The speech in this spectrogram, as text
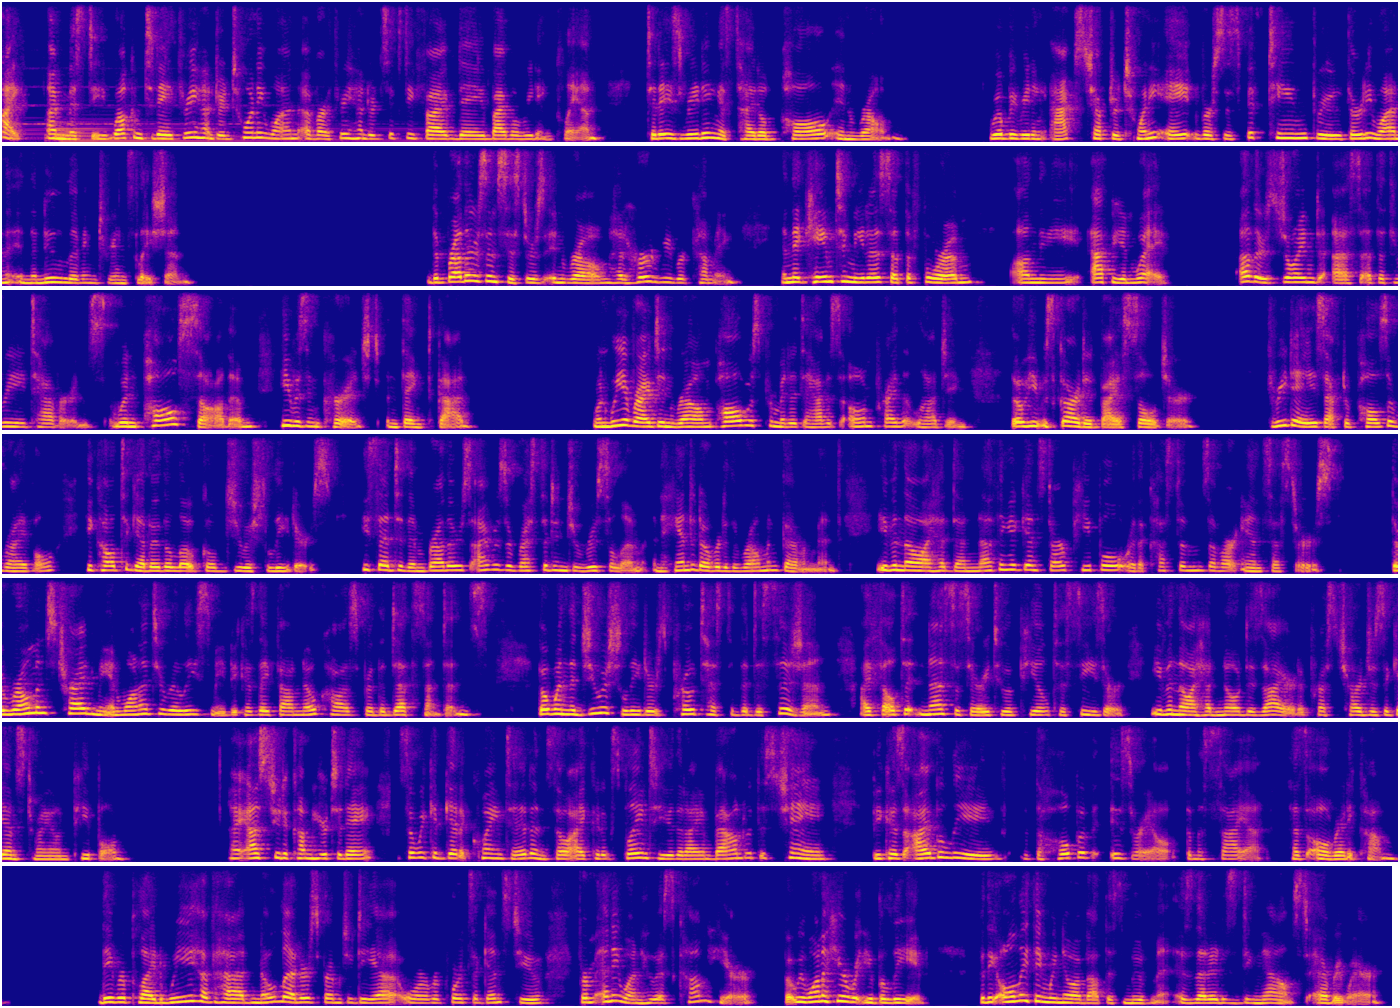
Hi, I'm Misty. Welcome to day 321 of our 365 day Bible reading plan. Today's reading is titled Paul in Rome. We'll be reading Acts chapter 28, verses 15 through 31 in the New Living Translation. The brothers and sisters in Rome had heard we were coming, and they came to meet us at the Forum on the Appian Way. Others joined us at the three taverns. When Paul saw them, he was encouraged and thanked God. When we arrived in Rome, Paul was permitted to have his own private lodging, though he was guarded by a soldier. Three days after Paul's arrival, he called together the local Jewish leaders. He said to them, Brothers, I was arrested in Jerusalem and handed over to the Roman government, even though I had done nothing against our people or the customs of our ancestors. The Romans tried me and wanted to release me because they found no cause for the death sentence. But when the Jewish leaders protested the decision, I felt it necessary to appeal to Caesar, even though I had no desire to press charges against my own people. I asked you to come here today so we could get acquainted and so I could explain to you that I am bound with this chain because I believe that the hope of Israel, the Messiah, has already come. They replied, We have had no letters from Judea or reports against you from anyone who has come here, but we want to hear what you believe. For the only thing we know about this movement is that it is denounced everywhere.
